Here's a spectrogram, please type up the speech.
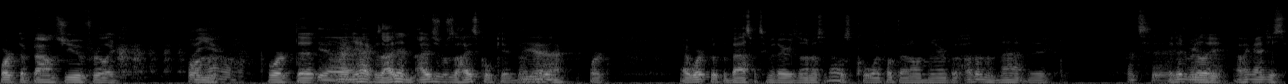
worked at Bounce U for like a year. Wow. Worked at Yeah. I mean, yeah, because I didn't. I just was a high school kid. Like, I Yeah. didn't work. I worked with the basketball team at Arizona, so that was cool. I put that on there, but other than that, they That's it. they didn't yeah. really. I think I just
